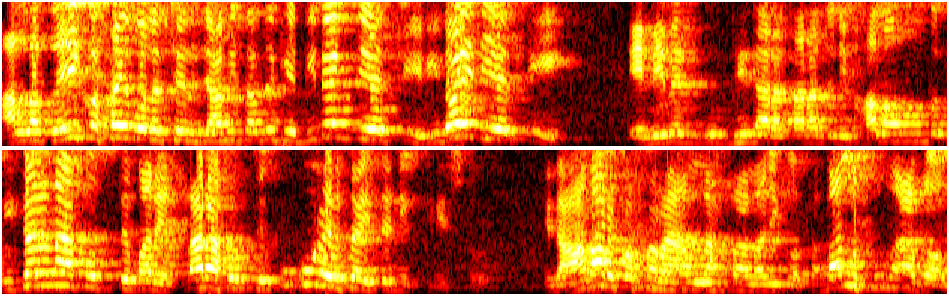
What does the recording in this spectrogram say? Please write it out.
আল্লাহ তো এই কথাই বলেছেন যে, আমি তাদেরকে বিবেক দিয়েছি, হৃদয় দিয়েছি। এই বিবেক বুদ্ধি দ্বারা তারা যদি ভালো মন্দ বিচার না করতে পারে, তারা হচ্ছে কুকুরের চাইতে নিকৃষ্ট। এটা আমার কথা না আল্লাহ তালারই কথা। বালহুম আদল।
